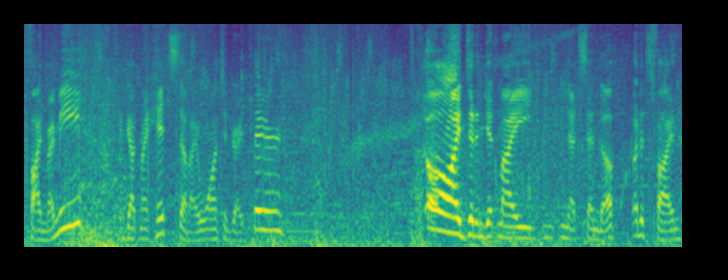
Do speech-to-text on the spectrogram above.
Fine by me. I got my hits that I wanted right there. Oh, I didn't get my net send up, but it's fine.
